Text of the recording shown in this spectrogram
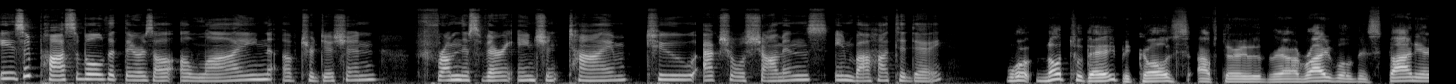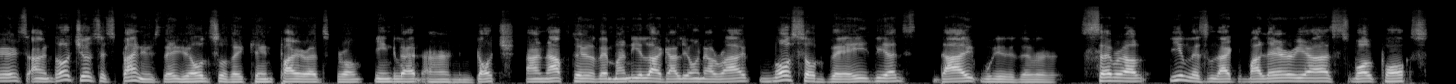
Is it possible that there's a, a line of tradition from this very ancient time to actual shamans in Baja today? Well, not today, because after the arrival of the Spaniards, and not just the Spaniards, they also they came pirates from England and Dutch. And after the Manila galleon arrived, most of the Indians died with uh, several illnesses like malaria, smallpox,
